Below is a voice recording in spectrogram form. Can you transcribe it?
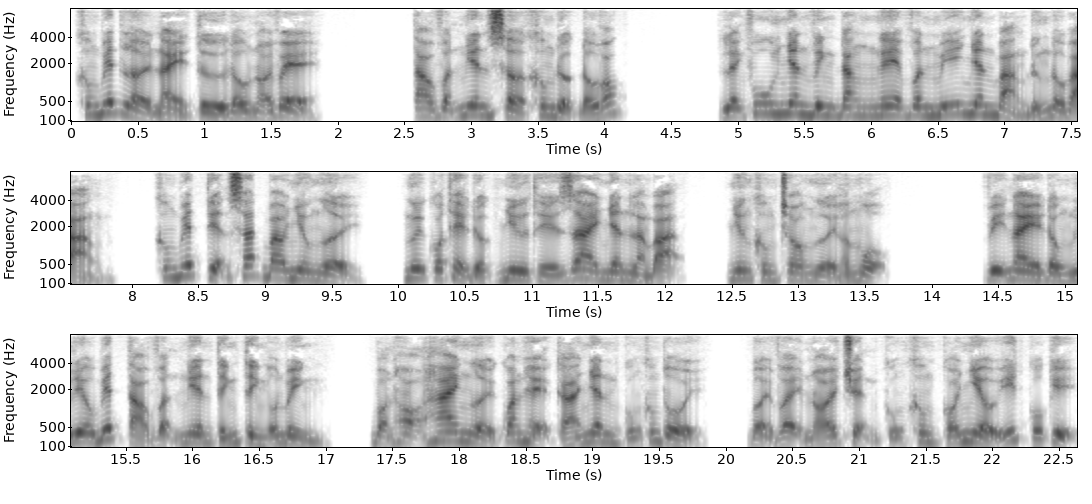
Không biết lời này từ đâu nói về. Tào vận niên sở không được đầu óc. Lệnh phu nhân Vinh đăng nghe vân Mỹ nhân bảng đứng đầu bảng, không biết tiện sát bao nhiêu người, ngươi có thể được như thế giai nhân làm bạn, nhưng không cho người hâm mộ. Vị này đồng liêu biết Tào Vận Niên tính tình ôn bình, bọn họ hai người quan hệ cá nhân cũng không tồi, bởi vậy nói chuyện cũng không có nhiều ít cố kỵ.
